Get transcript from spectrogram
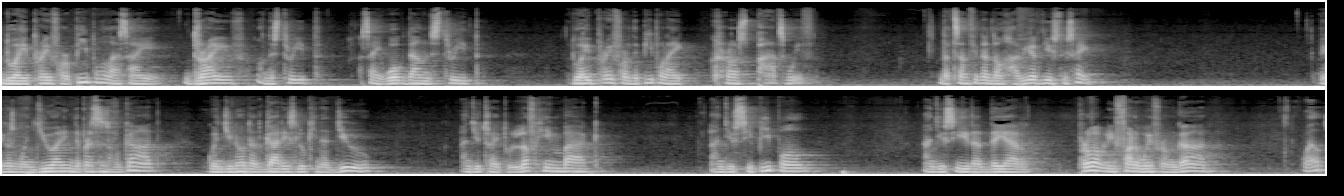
Do I pray for people as I drive on the street, as I walk down the street? Do I pray for the people I cross paths with? That's something that Don Javier used to say. Because when you are in the presence of God, when you know that God is looking at you, and you try to love Him back, and you see people, and you see that they are probably far away from God, well,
